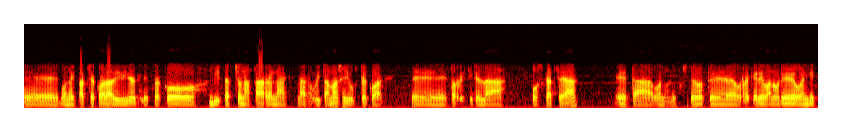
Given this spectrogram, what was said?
e, bueno, ipatzekoa da dibidez, lezako bi pertsona zaharrenak, laro gita masai urtekoak, e, torri zirela bozkatzea, eta, bueno, nik uste dut e, horrek ere balore hoendik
